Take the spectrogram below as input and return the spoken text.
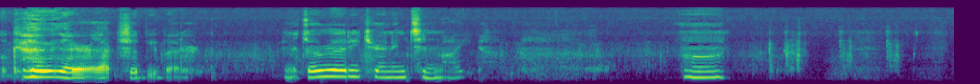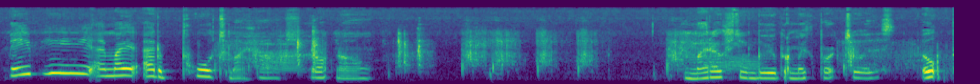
Okay, there, that should be better. And it's already turning to night. Uh, maybe I might add a pool to my house. I don't know. I might actually be able to make part two of this. Oop.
